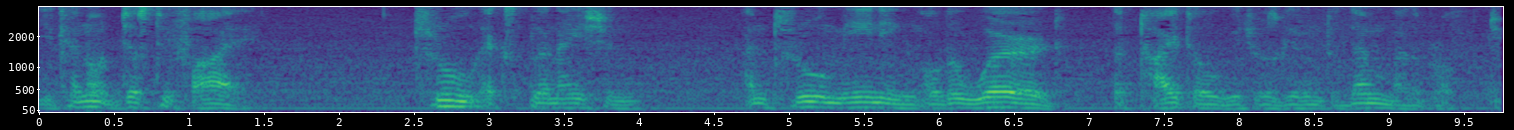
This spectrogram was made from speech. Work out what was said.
You cannot justify true explanation and true meaning of the word, the title which was given to them by the Prophet.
